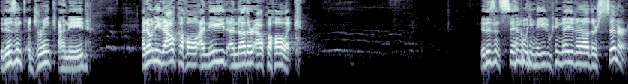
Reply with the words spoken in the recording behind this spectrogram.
it isn't a drink I need. I don't need alcohol. I need another alcoholic. It isn't sin we need. We need another sinner.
